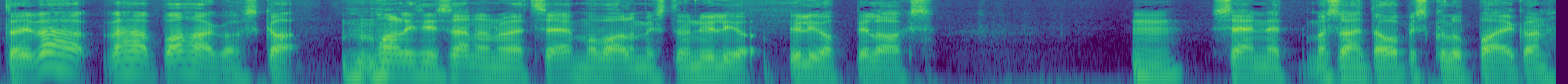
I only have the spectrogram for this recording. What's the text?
Toi vähän, vähän paha, koska mä olisin sanonut, että se, että mä valmistuin yli, ylioppilaaksi Mm. sen, että mä sain tämän opiskelupaikan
